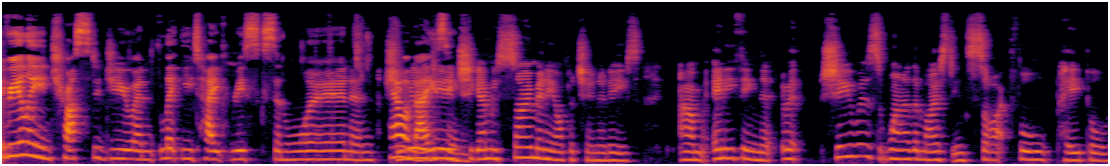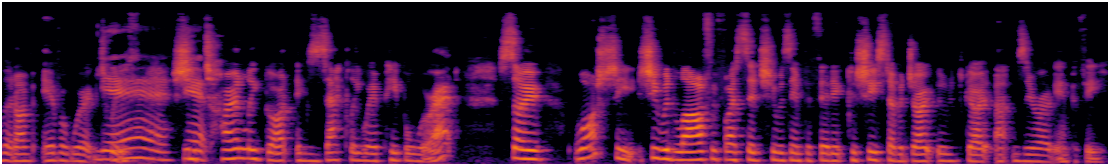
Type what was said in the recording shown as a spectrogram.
she really entrusted you and let you take risks and learn, and She how really amazing! Did. She gave me so many opportunities. Um, anything that she was one of the most insightful people that I've ever worked with. yeah, She yeah. totally got exactly where people were at. So while she she would laugh if I said she was empathetic because she used to have a joke that would go uh, zero empathy.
